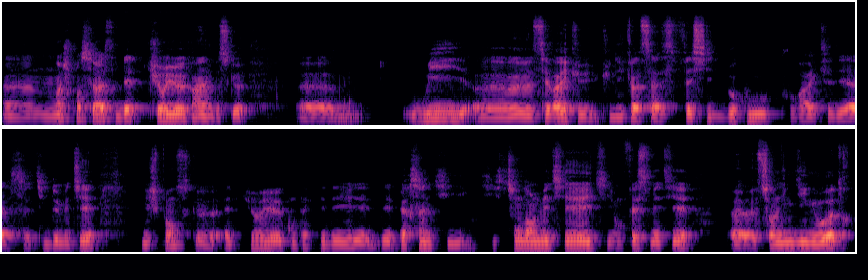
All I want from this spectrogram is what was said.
Moi, je pense c'est d'être curieux quand même parce que oui, c'est vrai qu'une école, ça facilite beaucoup pour accéder à ce type de métier. Mais je pense que être curieux, contacter des, personnes qui, sont dans le métier, qui ont fait ce métier, euh, sur LinkedIn ou autre,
